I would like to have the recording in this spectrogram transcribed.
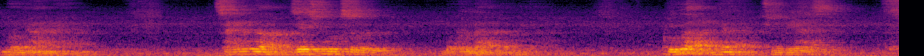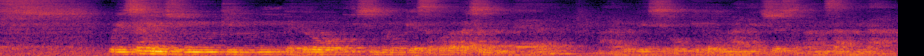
뭐냐 하면 자기가 언제 죽을 줄 모른다는 겁니다. 그거 알면 준비하지 우리 서민 주인 김 베드로 신부님께서 돌아가셨는데 알고 계시고 기도도 많이 해주셔서 감사합니다.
